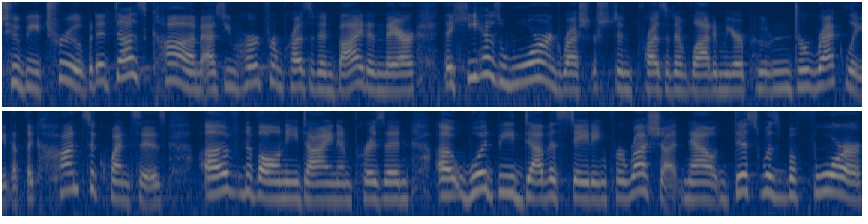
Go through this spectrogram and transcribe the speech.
to be true. But it does come, as you heard from President Biden there, that he has warned Russian President Vladimir Putin directly that the consequences of Navalny dying in prison uh, would be devastating for Russia. Now, this was before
